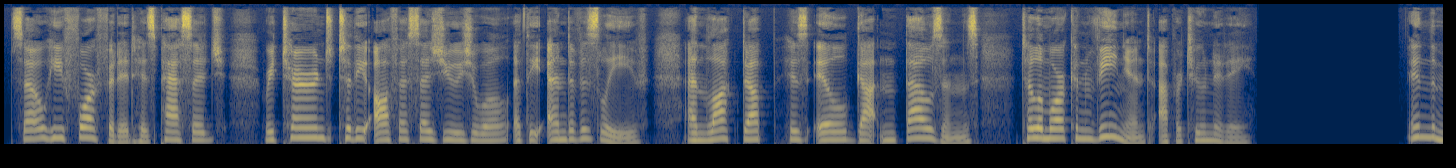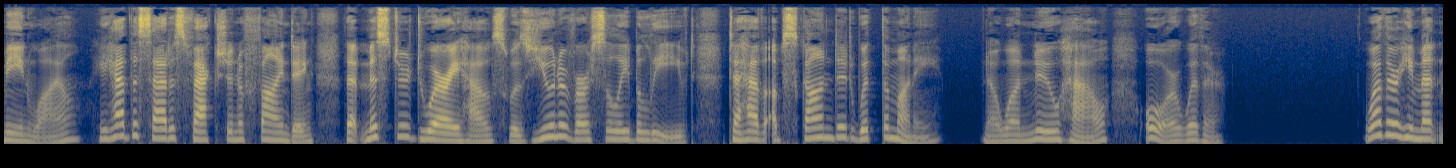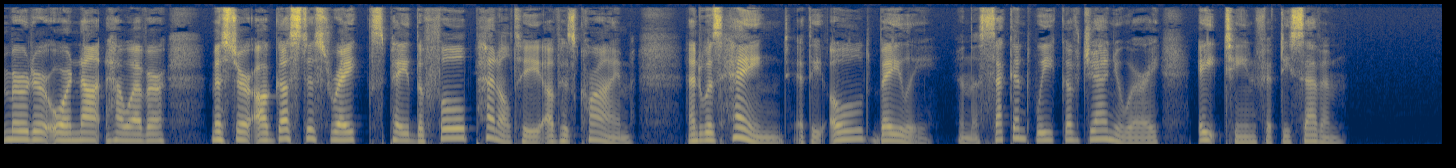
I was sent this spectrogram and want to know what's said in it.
So he forfeited his passage, returned to the office as usual at the end of his leave, and locked up his ill gotten thousands till a more convenient opportunity. In the meanwhile he had the satisfaction of finding that Mr. Dwerrihouse was universally believed to have absconded with the money, no one knew how or whither. Whether he meant murder or not, however, Mr. Augustus Raikes paid the full penalty of his crime, and was hanged at the Old Bailey in the second week of January, 1857.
